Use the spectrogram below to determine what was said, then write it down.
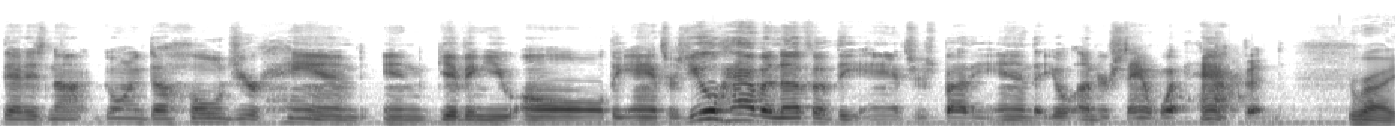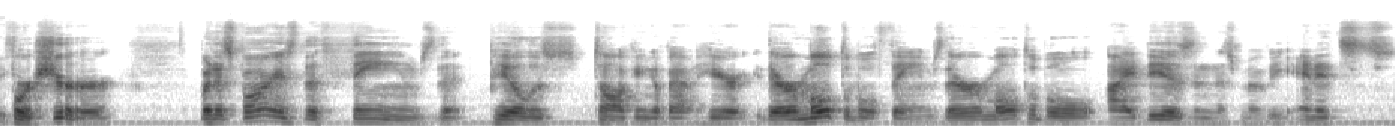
that is not going to hold your hand in giving you all the answers. You'll have enough of the answers by the end that you'll understand what happened Right. for sure. But as far as the themes that Peele is talking about here, there are multiple themes. There are multiple ideas in this movie, and it's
